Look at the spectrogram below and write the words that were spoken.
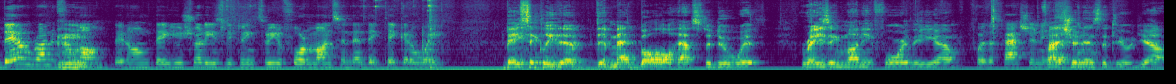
They don't run it for long. They don't. They usually is between three to four months, and then they take it away. Basically, the the Met Ball has to do with raising money for the um, For the fashion. Fashion Institute. Yeah.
